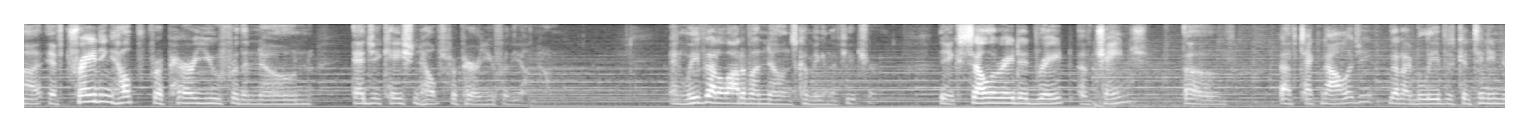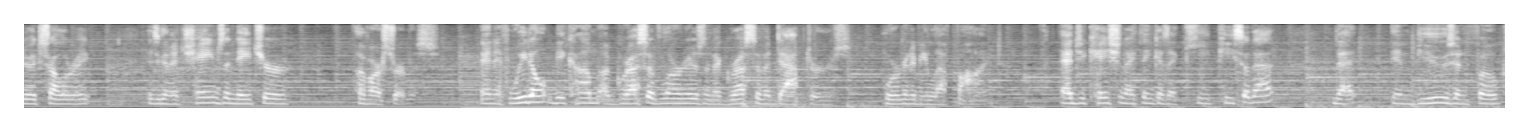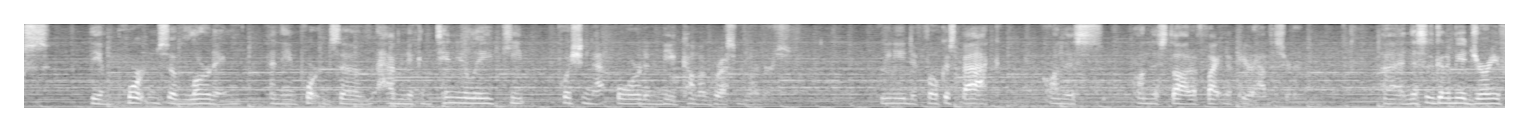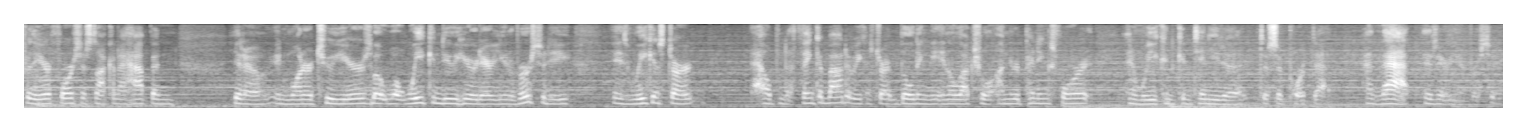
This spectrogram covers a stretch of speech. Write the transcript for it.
Uh, if training helps prepare you for the known, education helps prepare you for the unknown. And we've got a lot of unknowns coming in the future. The accelerated rate of change, of, of technology that I believe is continuing to accelerate, is going to change the nature of our service. And if we don't become aggressive learners and aggressive adapters, we're going to be left behind. Education, I think, is a key piece of that, that imbues in folks the importance of learning and the importance of having to continually keep pushing that forward and become aggressive learners. We need to focus back on this, on this thought of fighting a peer adversary. Uh, and this is going to be a journey for the Air Force. It's not going to happen, you know, in one or two years. But what we can do here at Air University is we can start helping to think about it, we can start building the intellectual underpinnings for it, and we can continue to, to support that. And that is Air University.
